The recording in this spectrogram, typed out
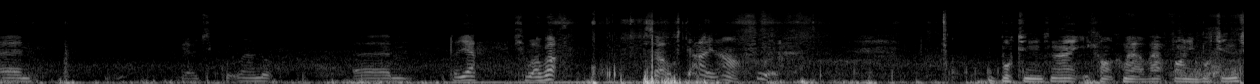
Um, yeah, just a quick roundup. Um, so yeah, what I've got. So starting off with buttons. Now you can't come out without finding buttons.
